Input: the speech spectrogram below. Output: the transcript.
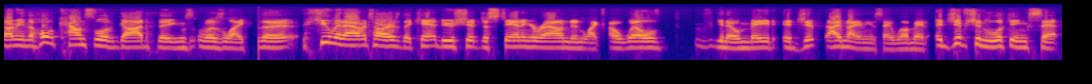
I mean, the whole Council of God things was like the human avatars that can't do shit, just standing around in like a well, you know, made Egypt. I'm not even gonna say well made Egyptian looking set.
